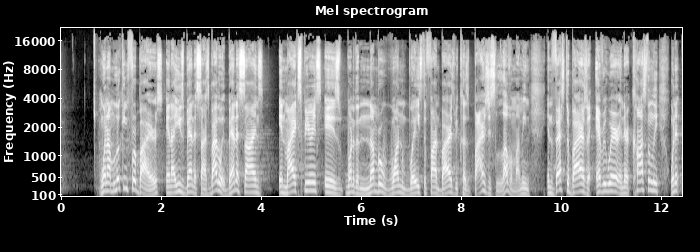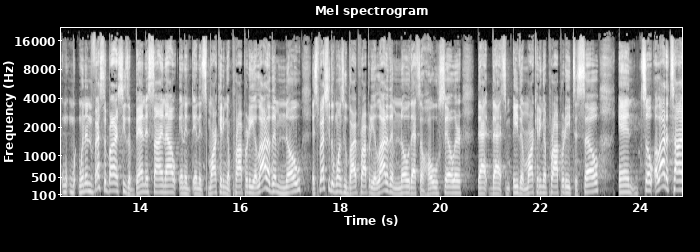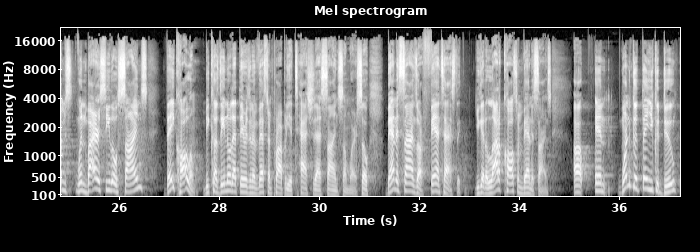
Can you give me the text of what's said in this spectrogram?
when I'm looking for buyers and I use bandit signs, by the way, bandit signs in my experience, is one of the number one ways to find buyers because buyers just love them. I mean, investor buyers are everywhere, and they're constantly when it, when an investor buyer sees a bandit sign out and, it, and it's marketing a property, a lot of them know, especially the ones who buy property, a lot of them know that's a wholesaler that that's either marketing a property to sell, and so a lot of times when buyers see those signs they call them because they know that there is an investment property attached to that sign somewhere. So bandit signs are fantastic. You get a lot of calls from bandit signs. Uh, and one good thing you could do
